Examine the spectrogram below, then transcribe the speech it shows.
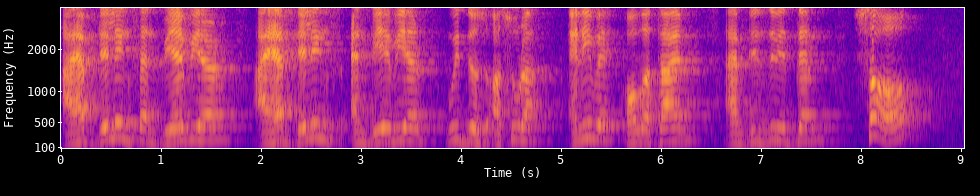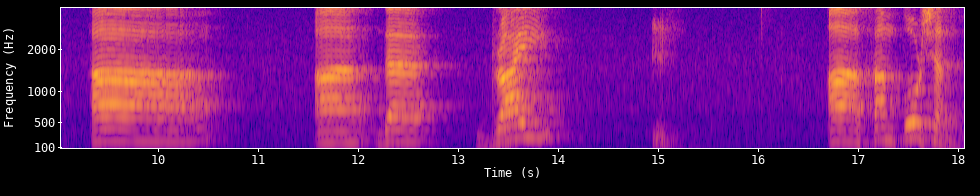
I have dealings and behavior, I have dealings and behavior with those Asura. Anyway, all the time I am busy with them. So, uh, uh, the dry, uh, some portion,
